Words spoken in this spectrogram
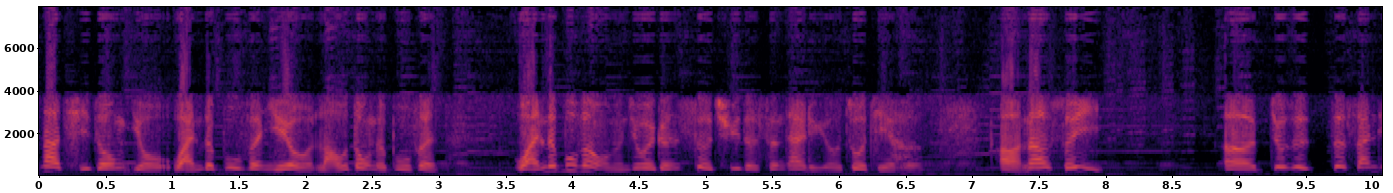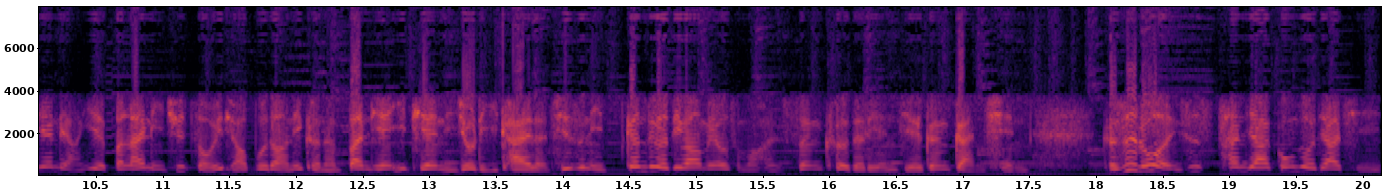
那其中有玩的部分，也有劳动的部分。玩的部分我们就会跟社区的生态旅游做结合，好，那所以。呃，就是这三天两夜，本来你去走一条步道，你可能半天一天你就离开了。其实你跟这个地方没有什么很深刻的连接跟感情。可是如果你是参加工作假期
